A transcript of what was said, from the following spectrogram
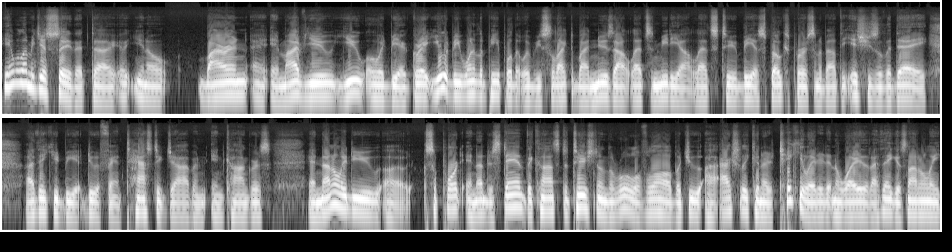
Yeah, well, let me just say that, uh, you know, Byron, in my view, you would be a great, you would be one of the people that would be selected by news outlets and media outlets to be a spokesperson about the issues of the day. I think you'd be do a fantastic job in, in Congress. And not only do you uh, support and understand the Constitution and the rule of law, but you uh, actually can articulate it in a way that I think is not only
